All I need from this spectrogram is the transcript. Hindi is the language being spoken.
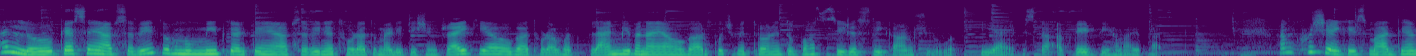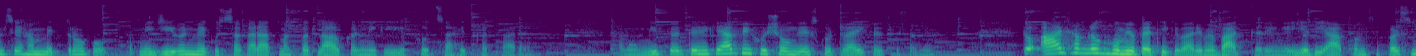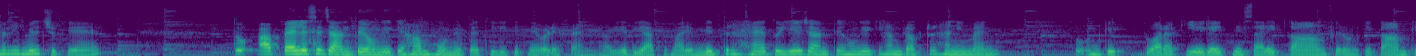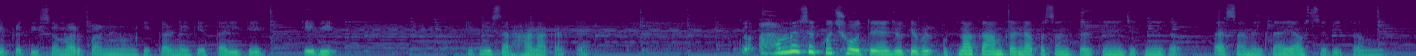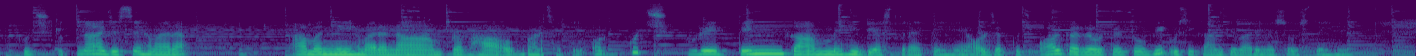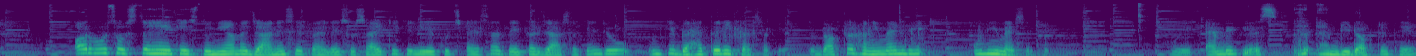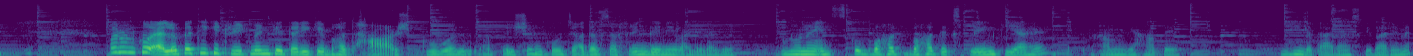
हेलो, कैसे हैं आप सभी? तो हम उम्मीद करते हैं आप सभी ने थोड़ा तो मेडिटेशन ट्राई किया होगा, थोड़ा बहुत प्लान भी बनाया होगा और कुछ मित्रों ने तो बहुत सीरियसली काम शुरू किया है। इसका अपडेट भी हमारे पास हम खुश हैं कि इस माध्यम से हम मित्रों को अपने जीवन में कुछ सकारात्मक बदलाव करने के लिए प्रोत्साहित कर पा रहे हैं। हम उम्मीद करते हैं कि आप भी खुश होंगे इसको ट्राई करते समय। तो आज हम लोग होम्योपैथी के बारे में बात करेंगे। यदि आप हमसे पर्सनली मिल चुके हैं तो आप पहले से जानते होंगे कि हम होम्योपैथी के कितने बड़े फ़ैन हैं। और यदि आप हमारे मित्र हैं तो ये जानते होंगे कि हम डॉक्टर हनीमैन तो उनके द्वारा किए गए इतने सारे काम, फिर उनके काम के प्रति समर्पण, उनके करने के तरीके के भी कितनी सराहना करते हैं। तो हम में से कुछ होते हैं जो केवल उतना काम करना पसंद करते हैं जितने का पैसा मिलता है या उससे भी कम। कुछ उतना जिससे हमारा आमदनी हमारा नाम, प्रभाव बढ़ सके। और कुछ पूरे दिन काम में ही व्यस्त रहते हैं और जब कुछ और कर रहे होते हैं तो भी उसी काम के बारे में सोचते हैं। और वो सोचते हैं कि इस दुनिया में जाने से पहले सोसाइटी के लिए कुछ ऐसा देकर जा सकें जो उनकी बेहतरी कर सके। तो डॉक्टर हनीमैन भी उन्हीं में से थे। वो एक M B B S M D doctor थे। पर उनको एलोपैथी की ट्रीटमेंट के तरीके बहुत हार्श क्रूअल और पेशेंट को ज़्यादा सफरिंग देने वाले लगे। उन्होंने इसको बहुत बहुत एक्सप्लेन किया है। हम यहाँ पे नहीं बता रहे हैं उसके बारे में।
